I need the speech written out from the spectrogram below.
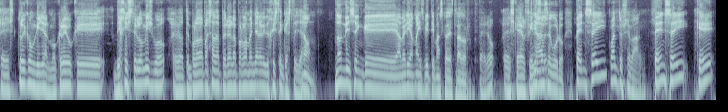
Estoy con Guillermo. Creo que dijiste lo mismo en la temporada pasada, pero era por la mañana y dijiste en castellano. Non, non dixen que habería máis vítimas que o adestrador. Pero es que al final. Iso seguro. Pensei, ¿Cuántos se van? pensei que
